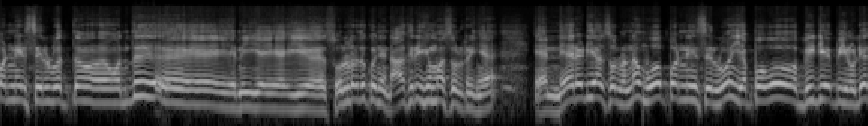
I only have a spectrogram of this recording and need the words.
பன்னீர்செல்வத்தும் வந்து நீங்கள் சொல்கிறது கொஞ்சம் நாகரிகமாக சொல்கிறீங்க நேரடியாக சொல்லணும்னா ஓ பன்னீர்செல்வம் எப்போவோ பிஜேபியினுடைய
